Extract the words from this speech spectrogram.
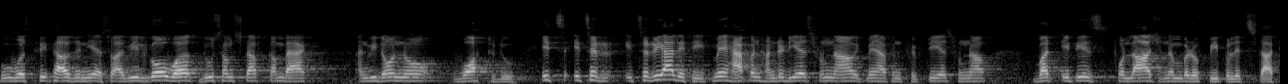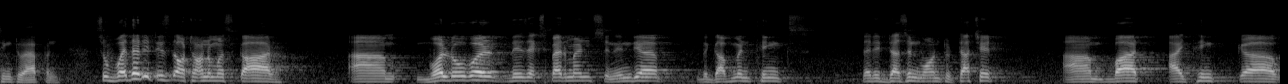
who was 3000 years? So I will go work, do some stuff, come back, and we don't know what to do. It's, it's, a, it's a reality. It may happen 100 years from now, it may happen 50 years from now, but it is for large number of people it's starting to happen. So whether it is the autonomous car, um, world over there's experiments in India, the government thinks that it doesn't want to touch it, um, but I think uh,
